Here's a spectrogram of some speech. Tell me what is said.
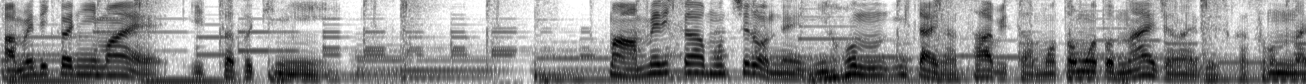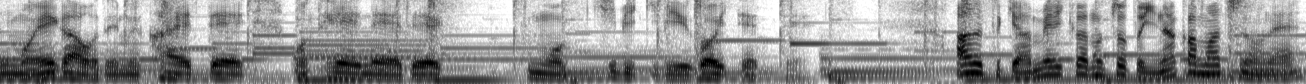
う、アメリカに前行った時に、まあアメリカはもちろんね、日本みたいなサービスはもともとないじゃないですか。そんなにもう笑顔で迎えて、もう丁寧で、もうキビキビ動いてって。ある時アメリカのちょっと田舎町のね、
